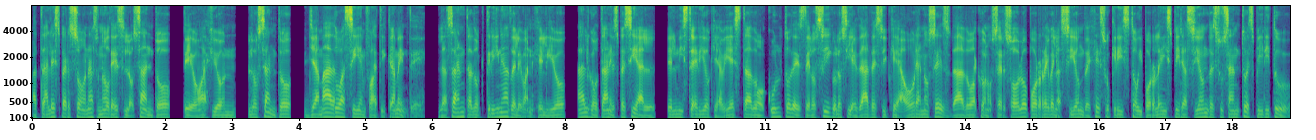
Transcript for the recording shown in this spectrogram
A tales personas no des lo santo, teoagión, lo santo, llamado así enfáticamente. La santa doctrina del Evangelio, algo tan especial, el misterio que había estado oculto desde los siglos y edades y que ahora nos es dado a conocer solo por revelación de Jesucristo y por la inspiración de su Santo Espíritu,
